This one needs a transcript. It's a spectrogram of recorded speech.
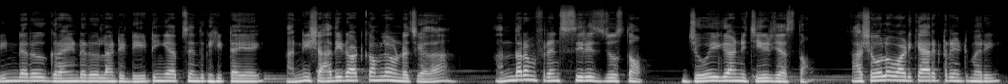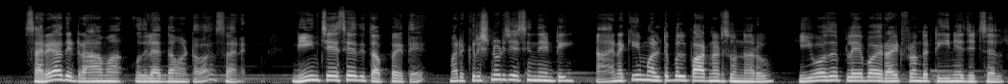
టిండరు గ్రైండరు లాంటి డేటింగ్ యాప్స్ ఎందుకు హిట్ అయ్యాయి? అన్నీ షాదీ డాట్ కామ్లే ఉండొచ్చు కదా. అందరం ఫ్రెండ్స్ సిరీస్ చూస్తాం. జోయి గాడిని చీర్ చేస్తాం. ఆ షోలో వాడి క్యారెక్టర్ ఏంటి మరి? సరే అది డ్రామా వదిలేద్దామంటావా? సరే. నేను చేసేది తప్పైతే మరి కృష్ణుడు చేసింది ఏంటి? ఆయనకి మల్టిపుల్ పార్ట్నర్స్ ఉన్నారు. He was a play boy right from the teenage it self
